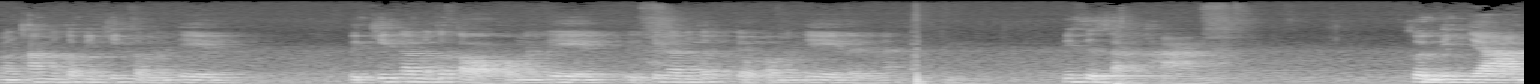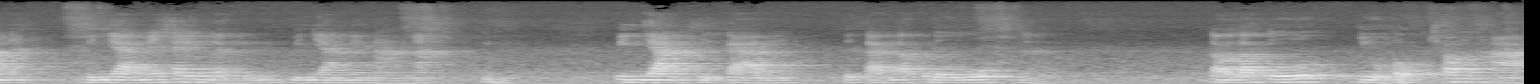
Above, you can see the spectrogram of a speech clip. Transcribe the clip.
บางครั้งมันก็มีคิดของมันเอง รือคิดแล้วมันก็ต่อของมันเอง หรือคิดแล้วมันก็จบของมันเองเลยนะนี่คือสังขารส่วนวิญญาณนะวิญญาณไม่ใช่เหมือนวิญญาณในหนังนะวิญญาณคือการคือการรับรู้นะเรารับรู้อยู่หกช่องทาง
